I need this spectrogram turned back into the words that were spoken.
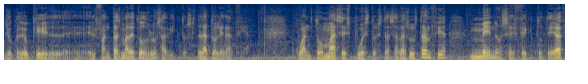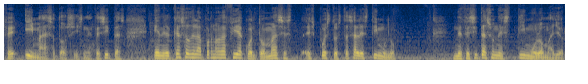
yo creo que el, fantasma de todos los adictos, la tolerancia. Cuanto más expuesto estás a la sustancia, menos efecto te hace y más dosis necesitas. En el caso de la pornografía, cuanto más expuesto estás al estímulo, necesitas un estímulo mayor.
